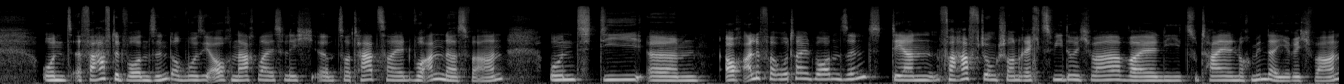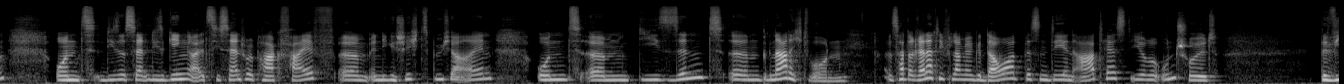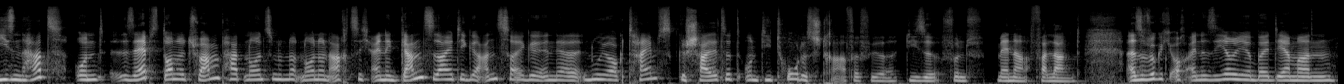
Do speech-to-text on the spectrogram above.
und äh, verhaftet worden sind, obwohl sie auch nachweislich äh, zur Tatzeit woanders waren und die ähm, auch alle verurteilt worden sind, deren Verhaftung schon rechtswidrig war, weil die zu Teilen noch minderjährig waren. Und diese, diese gingen als die Central Park Five ähm, in die Geschichtsbücher ein und ähm, die sind ähm, begnadigt worden. Es hat relativ lange gedauert, bis ein DNA-Test ihre Unschuld bewiesen hat. Und selbst Donald Trump hat 1989 eine ganzseitige Anzeige in der New York Times geschaltet und die Todesstrafe für diese fünf Männer verlangt. Also wirklich auch eine Serie, bei der man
